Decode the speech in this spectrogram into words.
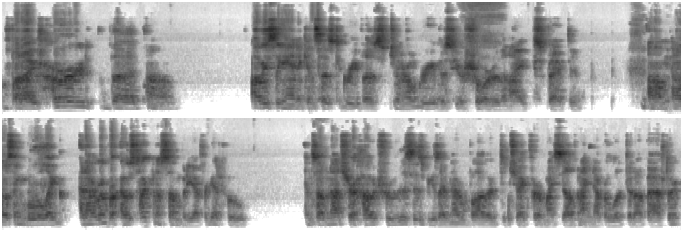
but I've heard that um, obviously Anakin says to Grievous, General Grievous, you're shorter than I expected. Um, and I was thinking, well, like, and I remember I was talking to somebody, I forget who, and so I'm not sure how true this is because I've never bothered to check for myself, and I never looked it up after.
